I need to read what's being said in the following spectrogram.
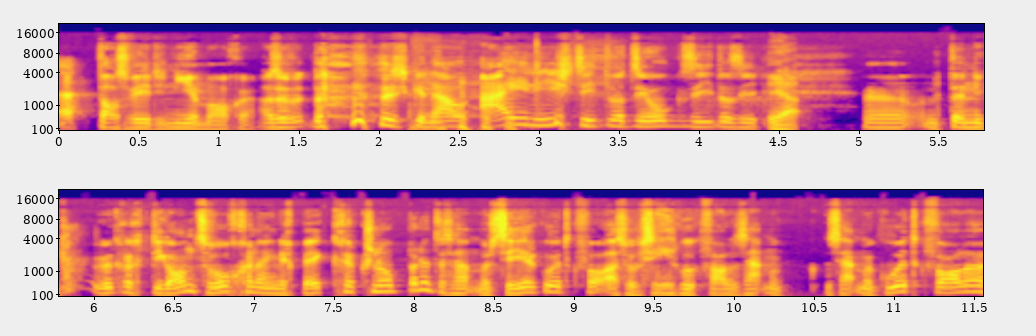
das werde ich nie machen. Also, das ist genau eine Situation gewesen, dass ich, Ja. Äh, und dann ich wirklich die ganze Woche eigentlich Bäcker geschnuppert. Das hat mir sehr gut gefallen. Also, sehr gut gefallen. Es hat mir, es hat mir gut gefallen.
